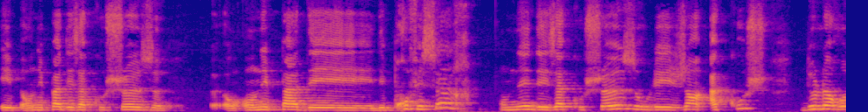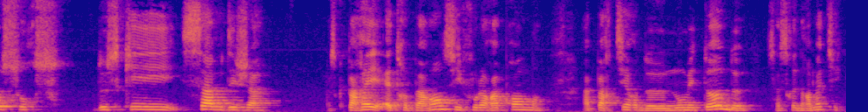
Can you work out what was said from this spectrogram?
et on n'est pas des accoucheuses, euh, on n'est pas des, des professeurs. On est des accoucheuses où les gens accouchent de leurs ressources de ce qu'ils savent déjà. Parce que pareil, être parent, s'il faut leur apprendre à partir de nos méthodes, ça serait dramatique.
